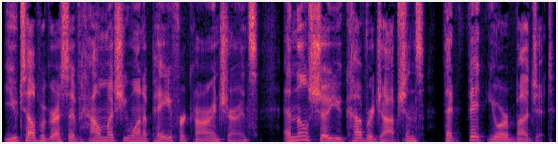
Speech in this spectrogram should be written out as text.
You tell Progressive how much you want to pay for car insurance, and they'll show you coverage options that fit your budget.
